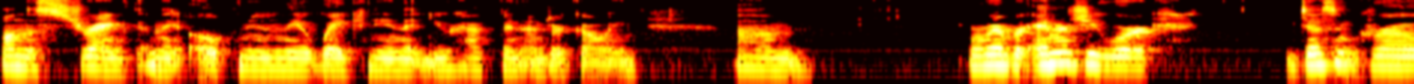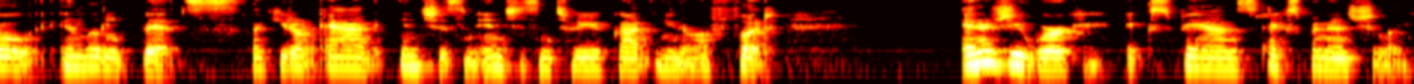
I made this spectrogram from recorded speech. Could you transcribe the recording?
on the strength and the opening and the awakening that you have been undergoing. Um, remember, energy work doesn't grow in little bits. Like you don't add inches and inches until you've got, you know, a foot. Energy work expands exponentially.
